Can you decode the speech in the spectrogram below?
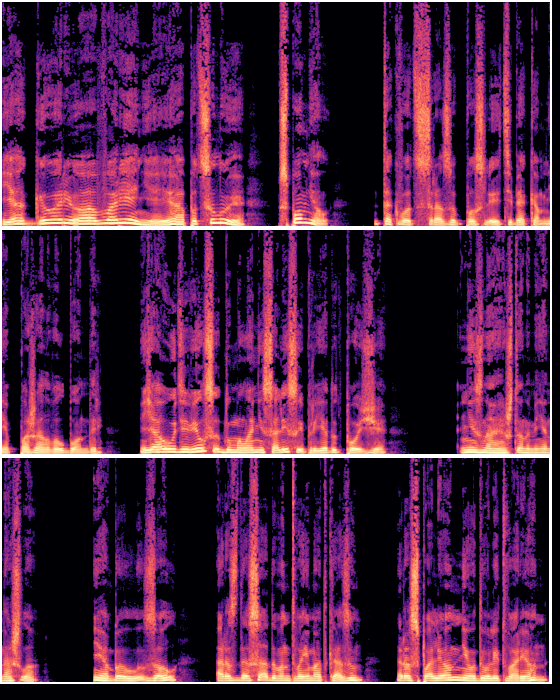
«Я говорю о варенье и о поцелуе. Вспомнил? Так вот, сразу после тебя ко мне пожаловал Бондарь. Я удивился, думал, они с Алисой приедут позже. Не знаю, что на меня нашло. Я был зол, раздосадован твоим отказом, распален, неудовлетворен.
